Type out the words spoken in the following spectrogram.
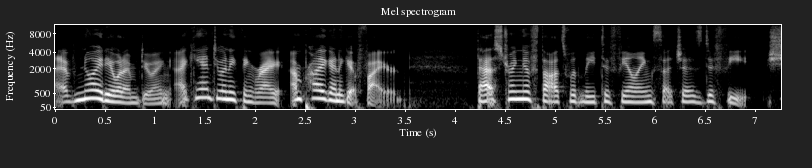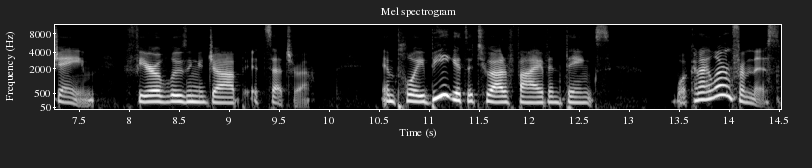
I have no idea what I'm doing. I can't do anything right. I'm probably going to get fired. That string of thoughts would lead to feelings such as defeat, shame, fear of losing a job, etc. Employee B gets a 2 out of 5 and thinks, what can I learn from this?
